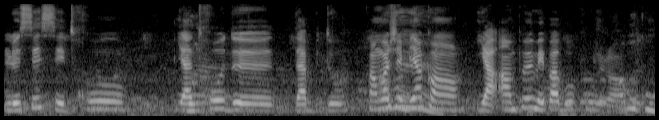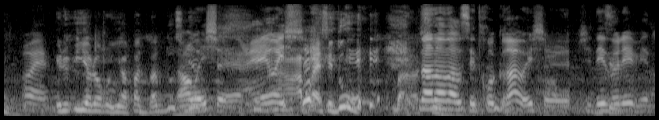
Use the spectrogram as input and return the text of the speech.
Le C, c'est trop. Il y a trop de d'abdos. Enfin, moi, j'aime bien quand il y a un peu, mais pas beaucoup. Pas Genre. beaucoup. Ouais. Et le I, alors, il n'y a pas de babdos Ah, wesh. euh, eh, wesh. Ah, ouais, c'est doux. Bah, Non, c'est- non, non, c'est trop gras, wesh. euh, Je suis désolée, mais non.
